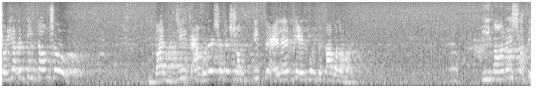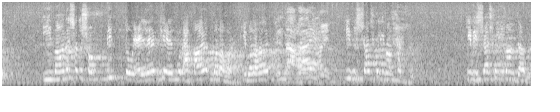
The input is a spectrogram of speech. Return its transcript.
শরীয়তের তিনটা অংশ। বাহ্যিক আমলের সাথে সম্পৃক্ত এলেনকে এলমুল ফিকা বলা হয়। ইমানের সাথে ইমানের সাথে সম্পৃক্ত এলেমকে এলমুল আকায়াত বলা হয়। কি বলা হয়? কি বিশ্বাস করে ইমান থাকবে? কি বিশ্বাস করে ইমান যাবে?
